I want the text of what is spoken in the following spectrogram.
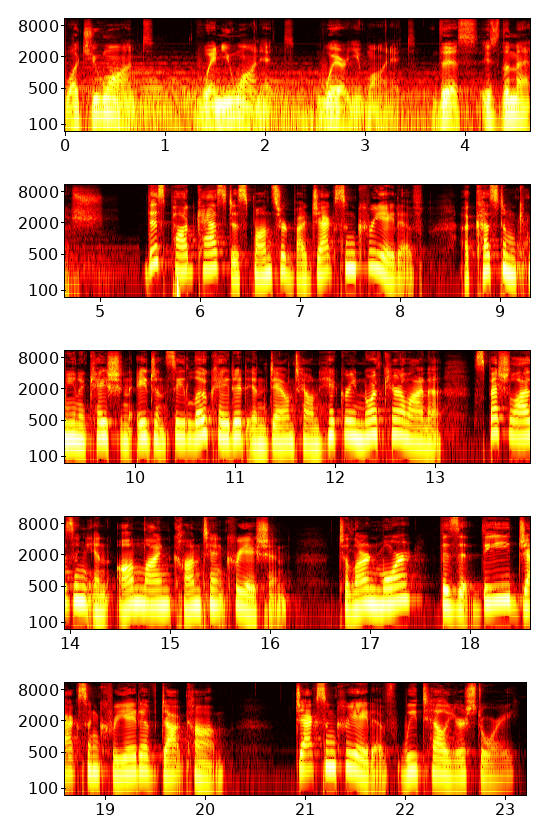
What you want, when you want it, where you want it. This is The Mesh. This podcast is sponsored by Jackson Creative, a custom communication agency located in downtown Hickory, North Carolina, specializing in online content creation. To learn more, visit thejacksoncreative.com. Jackson Creative, we tell your story.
